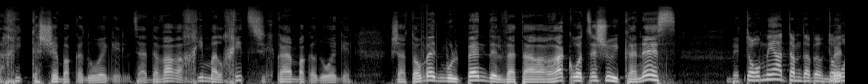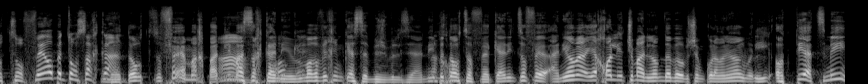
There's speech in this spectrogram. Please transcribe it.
הכי קשה בכדורגל. זה הדבר הכי מלחיץ שקיים בכדורגל. כשאתה עומד מול פנדל ואתה רק רוצה שהוא ייכנס, בתור מי אתה מדבר? בתור בת- צופה או בתור שחקן? בתור צופה, מה אכפת לי אה, מהשחקנים? אוקיי. הם מרוויחים כסף בשביל זה. אני נכון. בתור צופה, כי אני צופה. אני אומר, יכול להיות, שמע, אני לא מדבר בשם כולם, אני אומר, אותי עצמי,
